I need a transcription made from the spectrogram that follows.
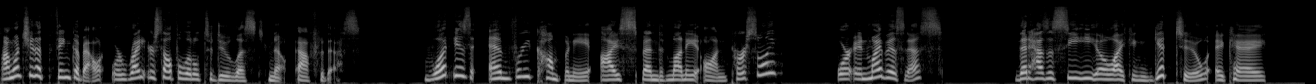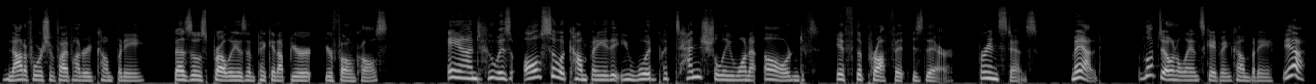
I want you to think about or write yourself a little to-do list note after this what is every company I spend money on personally or in my business that has a CEO I can get to, aka not a Fortune 500 company. Bezos probably isn't picking up your, your phone calls. And who is also a company that you would potentially want to own if the profit is there. For instance, man, I'd love to own a landscaping company. Yeah,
